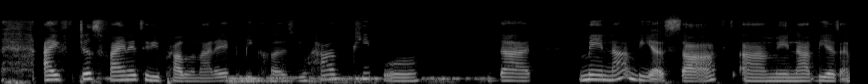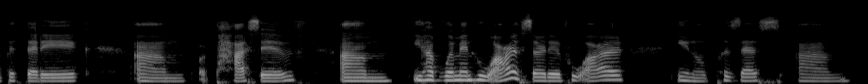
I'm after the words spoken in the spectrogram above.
I just find it to be problematic because you have people that may not be as soft, um, may not be as empathetic um, or passive. Um, you have women who are assertive, who are you know possess um,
